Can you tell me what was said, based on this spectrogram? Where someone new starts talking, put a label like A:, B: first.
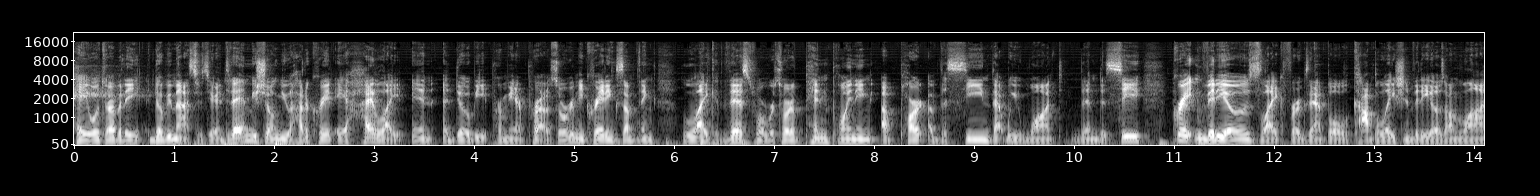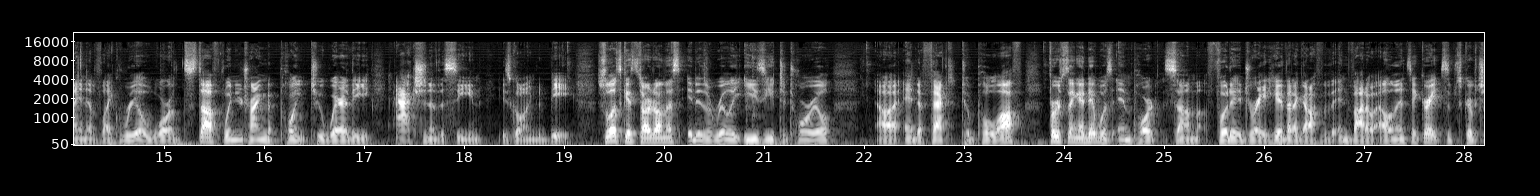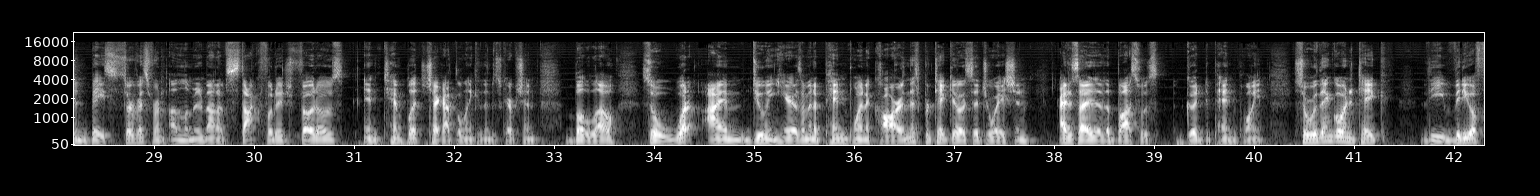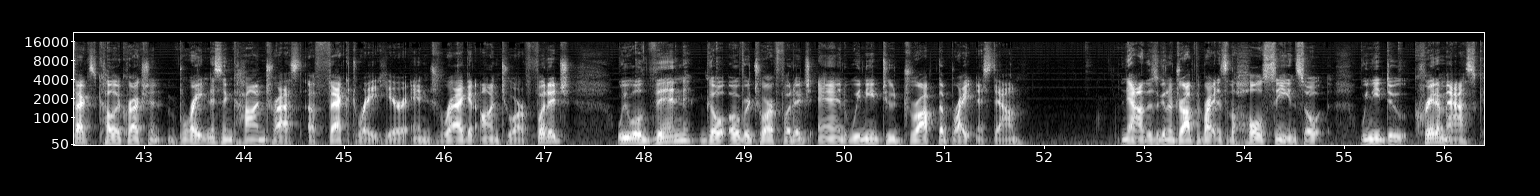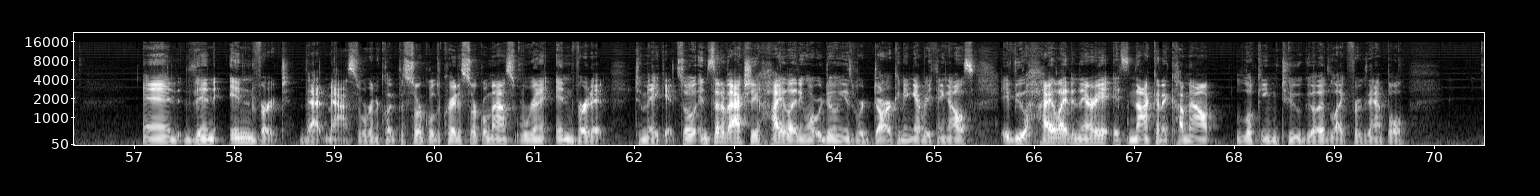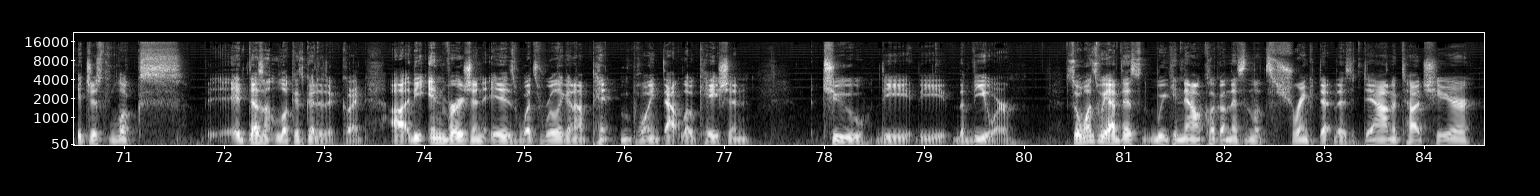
A: Hey, what's up everybody? Adobe Masters here, and today I'm be showing you how to create a highlight in Adobe Premiere Pro. So we're to be creating something like this, where we're sort of pinpointing a part of the scene that we want them to see. Great in videos, like for example, compilation videos online of like real world stuff when you're trying to point to where the action of the scene is going to be. So let's get started on this. It is a really easy tutorial uh, and effect to pull off. First thing I did was import some footage right here that I got off of Envato Elements, a great subscription-based service for an unlimited amount of stock footage, photos, and templates. Check out the link in the description below. So what I'm doing here is I'm going to pinpoint a car. In this particular situation, I decided that the bus was good to pinpoint. So we're then going to take the video effects, color correction, brightness, and contrast effect right here and drag it onto our footage. We will then go over to our footage and we need to drop the brightness down. Now, this is going to drop the brightness of the whole scene. So we need to create a mask and then invert that mask. So we're going to click the circle to create a circle mask. We're going to invert it to make it. So instead of actually highlighting, what we're doing is we're darkening everything else. If you highlight an area, it's not going to come out looking too good. Like, for example, it just looks it doesn't look as good as it could. Uh, the inversion is what's really going to pinpoint that location to the the the viewer. So once we have this, we can now click on this and let's shrink this down a touch here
